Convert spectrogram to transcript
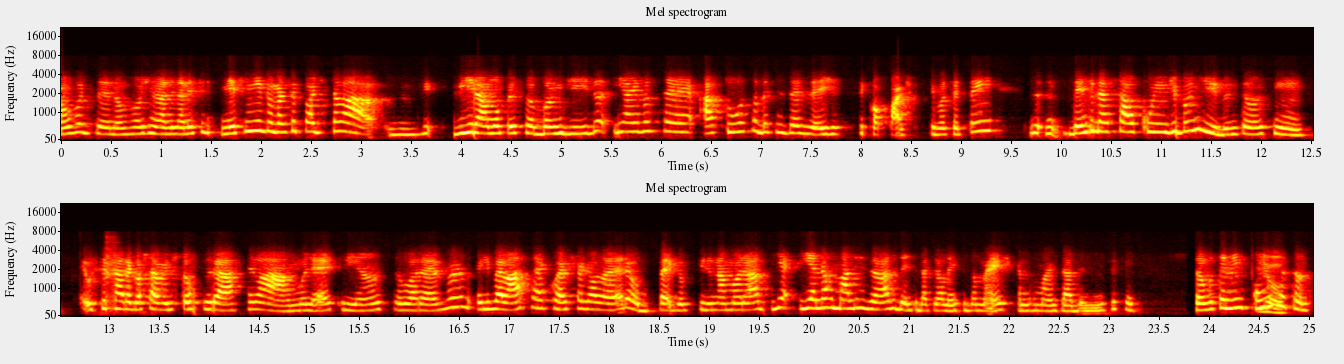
não vou dizer, não vou generalizar nesse, nesse nível, mas você pode, sei lá, virar uma pessoa bandida e aí você atua sobre esses desejos psicopáticos que você tem dentro dessa alcunha de bandido. Então, assim, se o cara gostava de torturar, sei lá, mulher, criança, whatever, ele vai lá, sequestra a galera, ou pega o filho namorado, e é, e é normalizado dentro da violência doméstica, é normalizado não sei o. Então você não encontra Pior. tanto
